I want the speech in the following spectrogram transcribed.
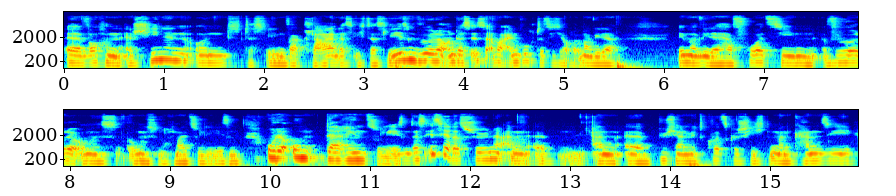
äh, Wochen erschienen und deswegen war klar, dass ich das lesen würde. Und das ist aber ein Buch, das ich auch immer wieder immer wieder hervorziehen würde, um es, um es nochmal zu lesen oder um darin zu lesen. Das ist ja das Schöne an, äh, an äh, Büchern mit Kurzgeschichten. Man kann sie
